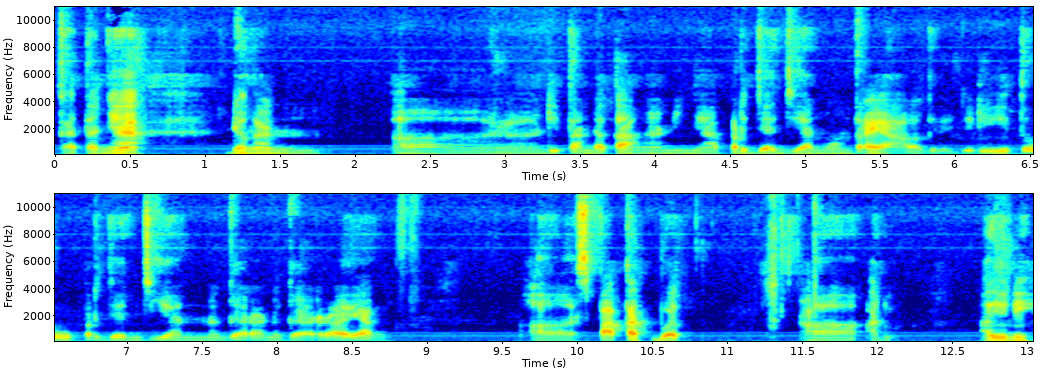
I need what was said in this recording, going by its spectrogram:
Katanya dengan uh, ditandatanganinya perjanjian Montreal gitu. Jadi itu perjanjian negara-negara yang uh, sepakat buat uh, aduh ayo nih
